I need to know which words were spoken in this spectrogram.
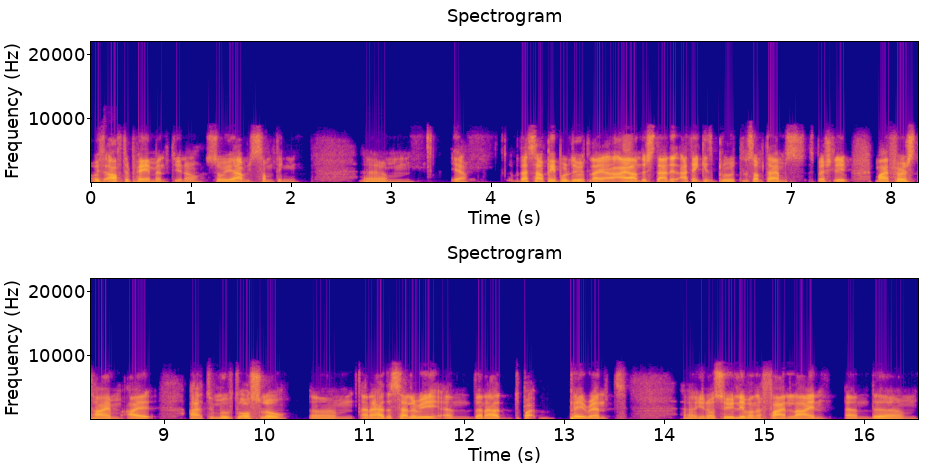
with after payment. You know, so you have something. Um, yeah. that's how people do it. Like I understand it. I think it's brutal sometimes, especially my first time. I I had to move to Oslo, um, and I had a salary, and then I had to pay rent. Uh, you know, so you live on a fine line, and um,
